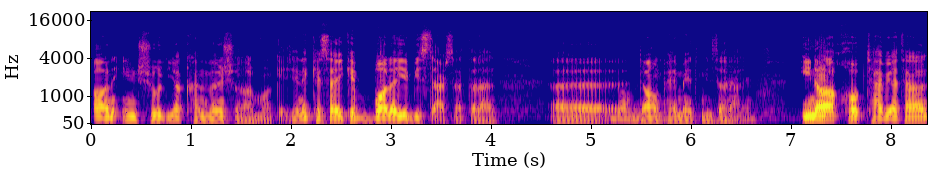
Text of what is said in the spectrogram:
uninsured یا conventional mortgage یعنی کسایی که بالای 20 درصد دارن down payment می‌ذارن. اینا خب طبیعتا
